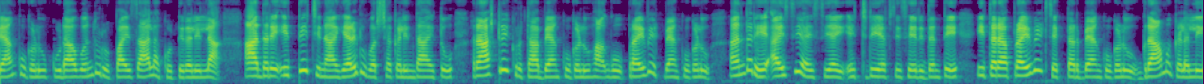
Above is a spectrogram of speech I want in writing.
ಬ್ಯಾಂಕುಗಳು ಕೂಡ ಒಂದು ರೂಪಾಯಿ ಸಾಲ ಕೊಟ್ಟಿರಲಿಲ್ಲ. ಆದರೆ ಇತ್ತೀಚಿನ ಎರಡು ವರ್ಷಗಳಿಂದ ಆಯಿತು. ರಾಷ್ಟ್ರೀಕೃತ ಬ್ಯಾಂಕುಗಳು ಹಾಗೂ ಪ್ರೈವೇಟ್ ಬ್ಯಾಂಕುಗಳು, ಅಂದರೆ ಐಸಿಐಸಿಐ, ಎಚ್ ಸೇರಿದಂತೆ ಇತರ ಪ್ರೈವೇಟ್ ಸೆಕ್ಟರ್ ಬ್ಯಾಂಕುಗಳು ಗ್ರಾಮಗಳಲ್ಲಿ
